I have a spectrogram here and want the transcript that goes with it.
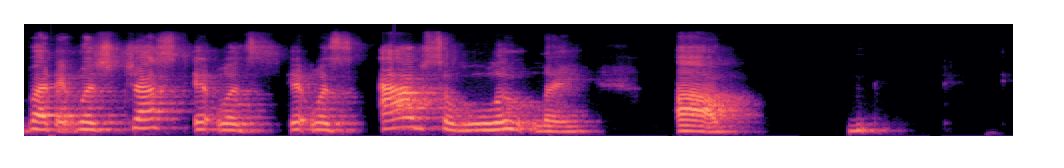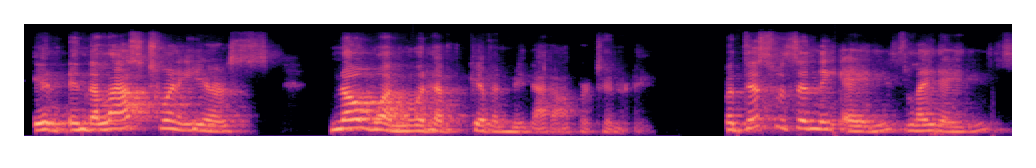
but it was just, it was, it was absolutely uh, in, in the last 20 years, no one would have given me that opportunity. But this was in the 80s, late 80s.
